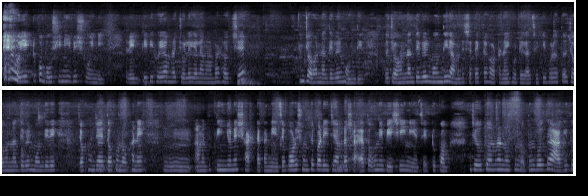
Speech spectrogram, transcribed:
হয়ে একটুকু বসি নিই বেশ হইনি রেডি টেডি হয়ে আমরা চলে গেলাম আবার হচ্ছে জগন্নাথ দেবের মন্দির। তো জগন্নাথ দেবের মন্দির আমাদের সাথে একটা ঘটনাই ঘটে গেছে। কী বলতো? জগন্নাথ দেবের মন্দিরে যখন যায় তখন ওখানে আমাদের তিনজনের ষাট টাকা নিয়েছে। পরে শুনতে পারি যে আমরা এত উনি বেশিই নিয়েছে, একটু কম। যেহেতু আমরা নতুন নতুন বলতে আগে তো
